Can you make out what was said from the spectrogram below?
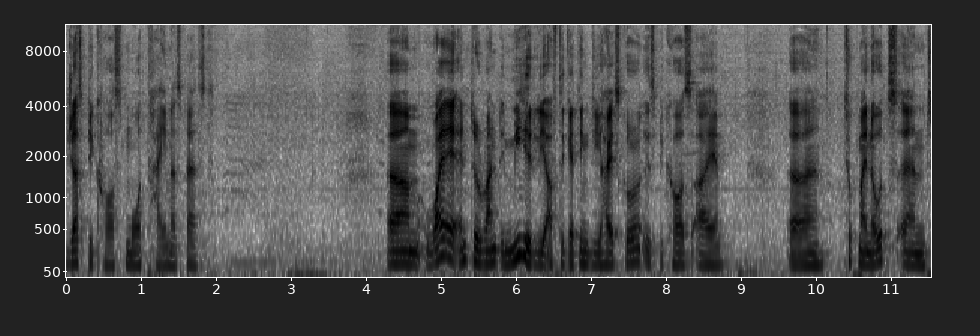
just because more time has passed. Um, why I end the run immediately after getting the high score is because I uh, took my notes and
